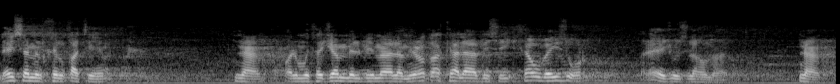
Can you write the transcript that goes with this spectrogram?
ليس من خلقتهم. نعم والمتجمل بما لم يعطى كلابس ثوب يزور لا يجوز لهم هذا. نعم.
